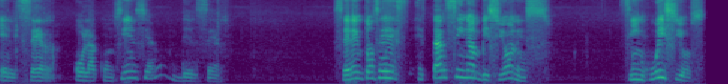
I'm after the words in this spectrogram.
el ser o la conciencia del ser. Ser entonces es estar sin ambiciones, sin juicios,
